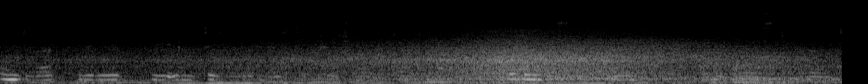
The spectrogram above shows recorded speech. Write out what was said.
Und sagt, wie, wie, wie im Disney ist der Kühlschrank. Gleich nach Pudding ist ein und ist verlangt.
